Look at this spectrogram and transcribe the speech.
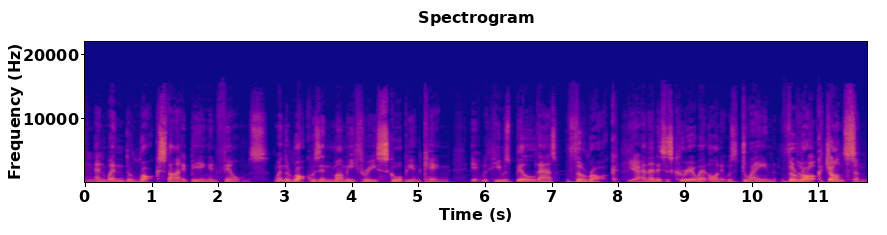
Mm-hmm. and when The Rock started being in films, when The Rock was in Mummy Three, Scorpion King, it was he was billed as The Rock. Yeah. and then as his career went on, it was Dwayne The, The Rock, Rock Johnson. Johnson.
